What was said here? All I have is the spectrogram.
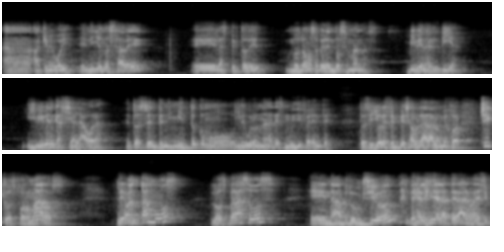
¿A, a qué me voy? El niño no sabe eh, el aspecto de nos vamos a ver en dos semanas. Viven al día y viven casi a la hora. Entonces su entendimiento como neuronal es muy diferente. Entonces, si yo les empiezo a hablar, a lo mejor, chicos, formados, levantamos los brazos en abducción de la línea lateral, van a decir,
